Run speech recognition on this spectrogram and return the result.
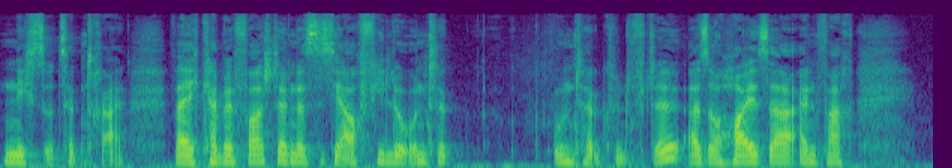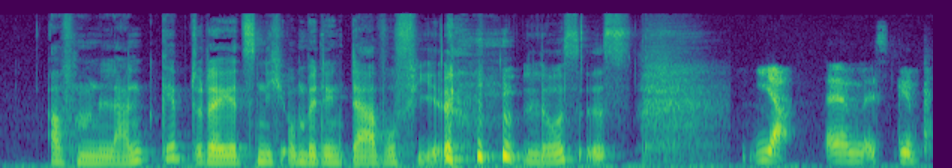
nicht so zentral. Weil ich kann mir vorstellen, dass es ja auch viele Unter Unterkünfte, also Häuser einfach auf dem Land gibt oder jetzt nicht unbedingt da, wo viel los ist. Ja, ähm, es gibt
